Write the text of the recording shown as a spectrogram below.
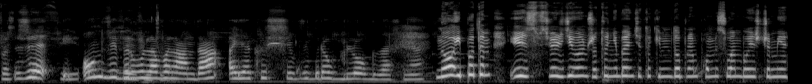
was że on wybrał. Lawalanda, a jakoś się wybrał blog nie? No i potem stwierdziłem, że to nie będzie takim dobrym pomysłem, bo jeszcze mnie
